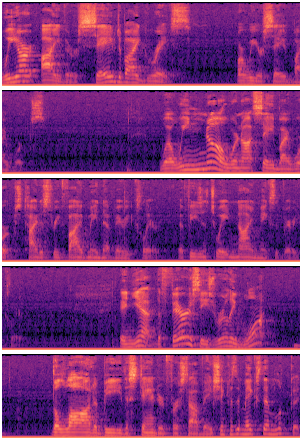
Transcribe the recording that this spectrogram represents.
we are either saved by grace or we are saved by works. Well, we know we're not saved by works. Titus 3 5 made that very clear. Ephesians 2 8 and 9 makes it very clear. And yet, the Pharisees really want the law to be the standard for salvation because it makes them look good.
